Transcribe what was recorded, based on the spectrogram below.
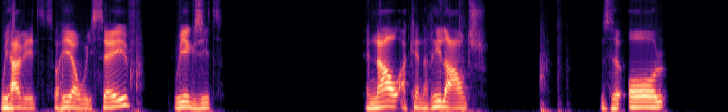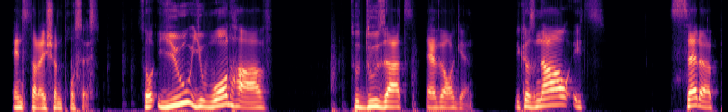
We have it. So here we save, we exit. And now I can relaunch the whole installation process. So you, you won't have to do that ever again. Because now it's set up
